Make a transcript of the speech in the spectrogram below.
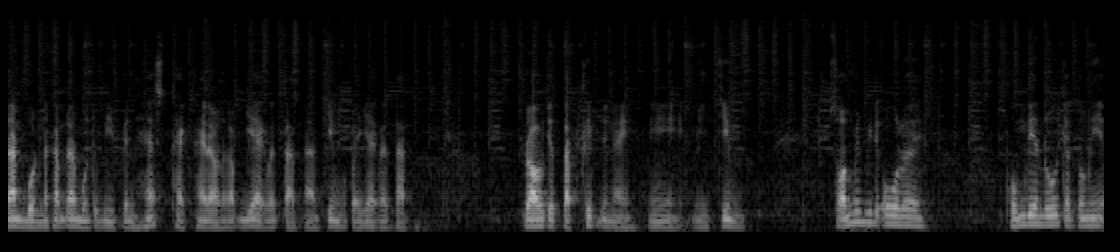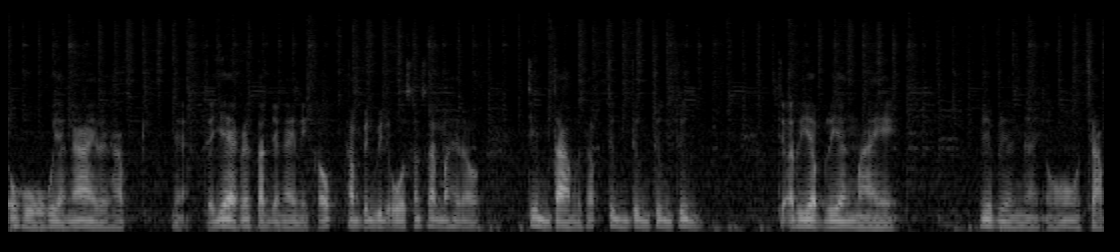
ด้านบนนะครับ ด้านบนจะมีเป็นแฮชแท็กให้เรานะครับ แยกและตัดอะจิ้มเข้าไปแยกและตัด เราจะตัดคลิปยังไง นี่มีจิ้ม สอนเป็นวิดีโอเลย ผมเรียนรู้จากตรงนี้โอ้โหอย่างง่ายเลยครับเนี่ยจะแยกและตัดยังไงเนี่ยเขาทำเป็นวิดีโอสั้น ๆ มาให้เราจิ้มตามเลยครับ จึ้งจึ้งจึ้งจึ้งจะเรียบเรียงใหม่ เรียบเรียงไงอ๋อจับ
